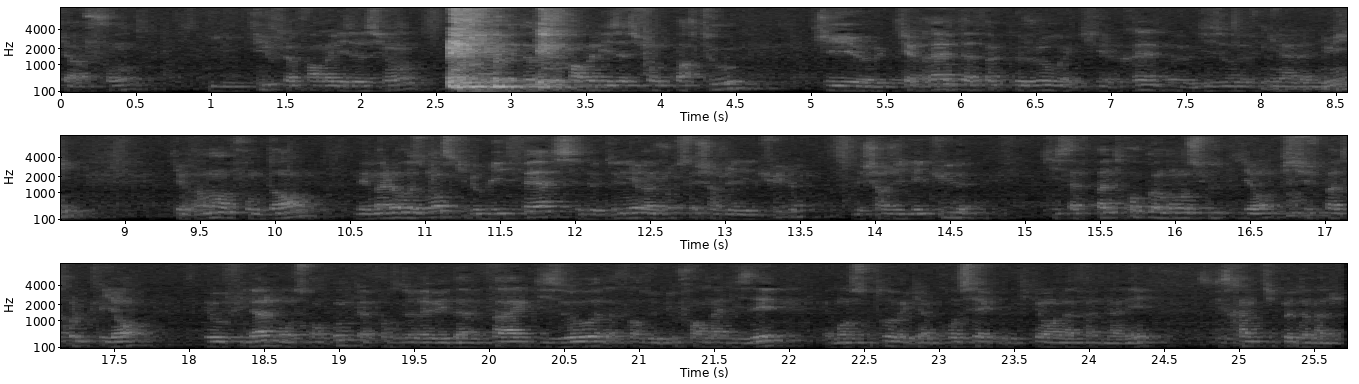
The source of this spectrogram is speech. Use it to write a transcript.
qui est à fond, qui kiffe la formalisation, qui des de formalisation partout, qui, euh, qui rêve d'AFAC le jour et qui rêve d'ISO 9000 à la nuit, qui est vraiment en fond dedans. Mais malheureusement, ce qu'il oublie de faire, c'est de tenir à jour ses chargés d'études, les chargés d'études qui ne savent pas trop comment on suit le client, qui ne suivent pas trop le client, et au final, on se rend compte qu'à force de rêver d'alpha, d'ISO, à force de tout formaliser, on se retrouve avec un procès avec le client à la fin de l'année, ce qui serait un petit peu dommage.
